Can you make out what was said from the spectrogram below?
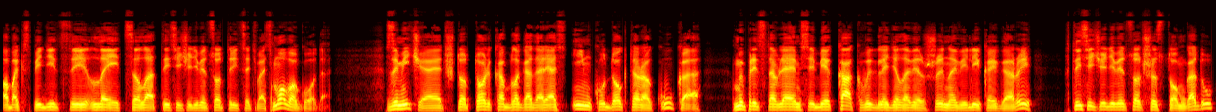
об экспедиции Лейцела 1938 года, замечает, что только благодаря снимку доктора Кука мы представляем себе, как выглядела вершина Великой горы в 1906 году,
